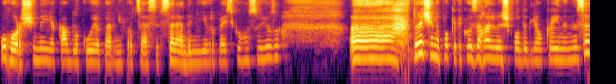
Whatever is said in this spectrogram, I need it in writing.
Угорщини, яка блокує певні процеси всередині Європейського Союзу. Е, Туреччина поки такої загальної шкоди для України не несе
